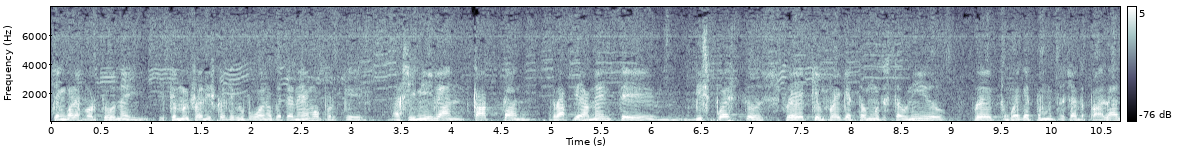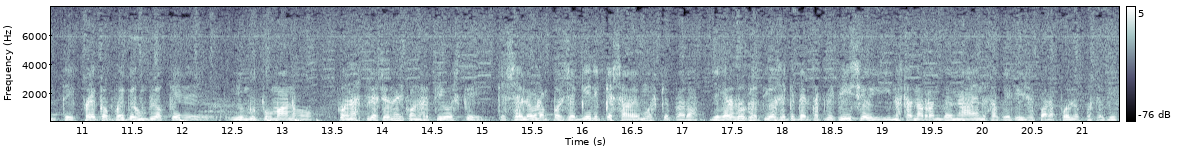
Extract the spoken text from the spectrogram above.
tengo la fortuna y, estoy muy feliz con el grupo bueno que tenemos porque asimilan, captan rápidamente, dispuestos, fue que fue que todo el mundo está unido, fue que fue que está echando para adelante, fue que fue que es un bloque y un grupo humano con aspiraciones y con objetivos que, que se logran conseguir y que sabemos que para llegar a esos objetivos hay que tener sacrificio y no están ahorrando nada en los sacrificios para poderlo conseguir.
